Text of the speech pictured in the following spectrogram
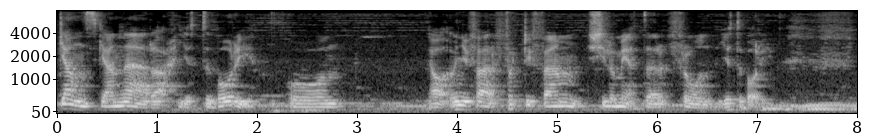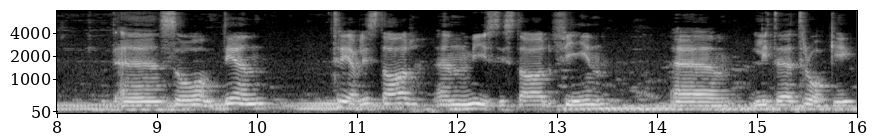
ganska nära Göteborg. Och, ja, ungefär 45 kilometer från Göteborg. Så det är en trevlig stad, en mysig stad, fin. Eh, lite tråkig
